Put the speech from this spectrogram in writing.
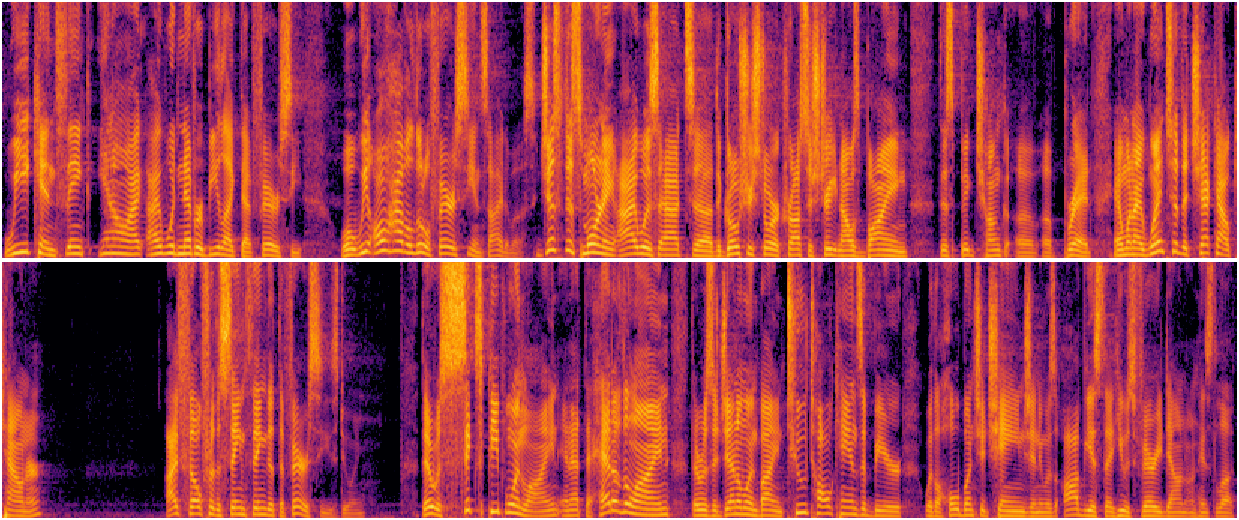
we can think, you know, I, I would never be like that Pharisee. Well, we all have a little Pharisee inside of us. Just this morning, I was at uh, the grocery store across the street and I was buying this big chunk of, of bread. And when I went to the checkout counter, I fell for the same thing that the Pharisees doing. There was six people in line, and at the head of the line, there was a gentleman buying two tall cans of beer with a whole bunch of change, and it was obvious that he was very down on his luck.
